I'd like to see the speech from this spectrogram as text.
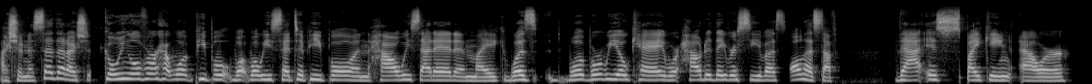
I shouldn't have said that. I should going over how, what people what what we said to people and how we said it and like was what were we okay? Were, how did they receive us? All that stuff. That is spiking our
